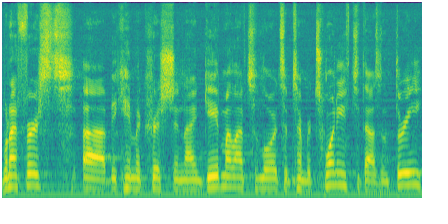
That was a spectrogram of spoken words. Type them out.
When I first uh, became a Christian, I gave my life to the Lord September 20th, 2003,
